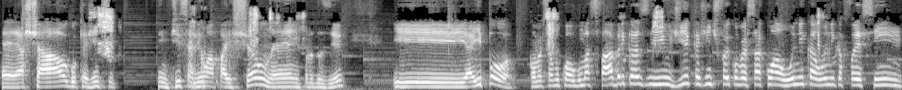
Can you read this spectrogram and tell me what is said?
é, achar algo que a gente sentisse ali uma paixão né, em produzir. E aí, pô, conversamos com algumas fábricas e o dia que a gente foi conversar com a Única, a Única foi assim,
